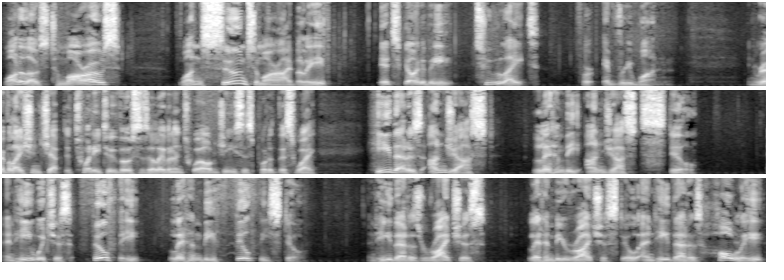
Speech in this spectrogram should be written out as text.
One of those tomorrows, one soon tomorrow, I believe, it's going to be too late for everyone. In Revelation chapter 22, verses 11 and 12, Jesus put it this way He that is unjust, let him be unjust still. And he which is filthy, let him be filthy still. And he that is righteous, let him be righteous still. And he that is holy,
